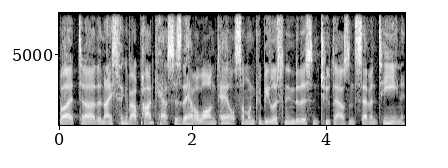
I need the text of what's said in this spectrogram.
But uh, the nice thing about podcasts is they have a long tail. Someone could be listening to this in 2017,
